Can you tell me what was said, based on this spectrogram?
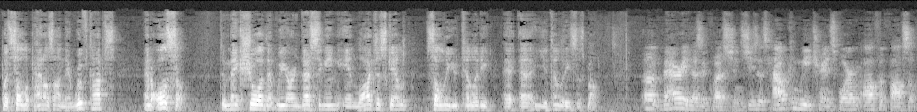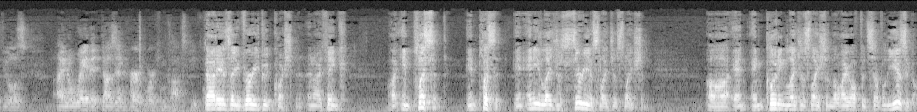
put solar panels on their rooftops and also to make sure that we are investing in larger scale solar utility uh, uh, utilities as well. Uh, Mary has a question. She says, "How can we transform off of fossil fuels in a way that doesn't hurt working class people?" That is a very good question, and I think uh, implicit, implicit in any legis- serious legislation, uh, and including legislation that I offered several years ago,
